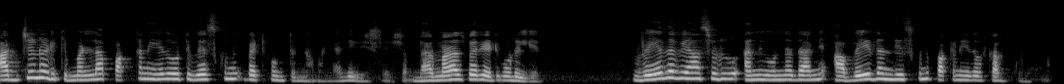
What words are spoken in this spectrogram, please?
అర్జునుడికి మళ్ళా పక్కన ఏదో ఒకటి వేసుకుని పెట్టుకుంటున్నామండి అది విశేషం. ధర్మరాజు పేరు ఎటు కూడా లేదు. వేదవ్యాసుడు అని ఉన్నదాన్ని ఆ వేదం తీసుకుని పక్కన ఏదో ఒకటి కలుపుకుంటున్నాం.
